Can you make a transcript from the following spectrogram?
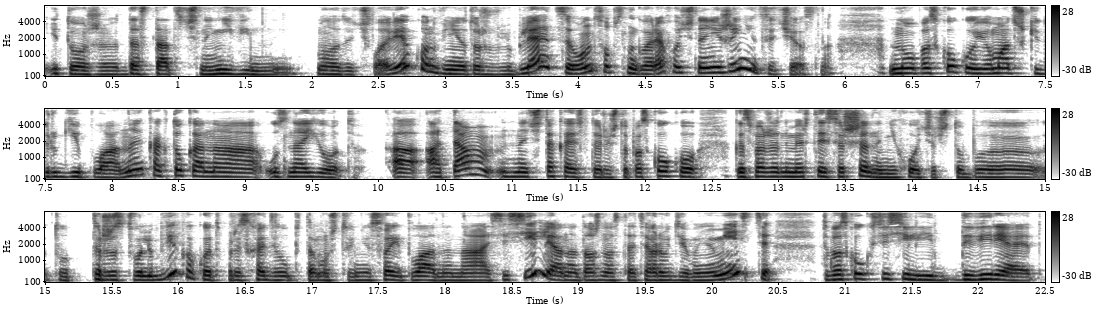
и тоже достаточно невинный молодой человек, он в нее тоже влюбляется, и он, собственно говоря, хочет на ней жениться, честно. Но поскольку у ее матушки другие планы, как только она узнает а, а там, значит, такая история, что поскольку госпожа Демертей совершенно не хочет, чтобы тут торжество любви какое-то происходило, потому что у нее свои планы на Сесилии, она должна стать орудием ее мести, то поскольку Сесилии доверяет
